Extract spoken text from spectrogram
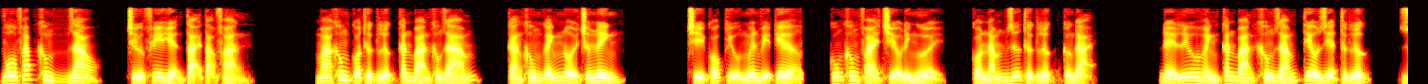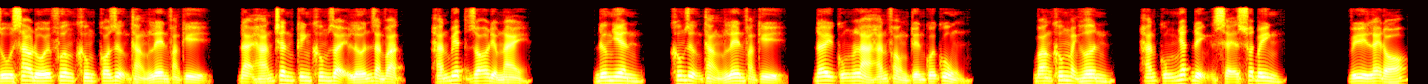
vô pháp không giao, trừ phi hiện tại tạo phản. Mà không có thực lực căn bản không dám, càng không gánh nổi Trương Ninh. Chỉ có cửu nguyên vị kia, cũng không phải triều đình người, còn nắm giữ thực lực cường đại. Để lưu hành căn bản không dám tiêu diệt thực lực, dù sao đối phương không có dựng thẳng lên phản kỳ, đại hán chân kinh không dậy lớn giàn vặt, hắn biết rõ điểm này. Đương nhiên, không dựng thẳng lên phản kỳ, đây cũng là hắn phòng tuyến cuối cùng. Bằng không mạnh hơn, hắn cũng nhất định sẽ xuất binh. Vì lẽ đó,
